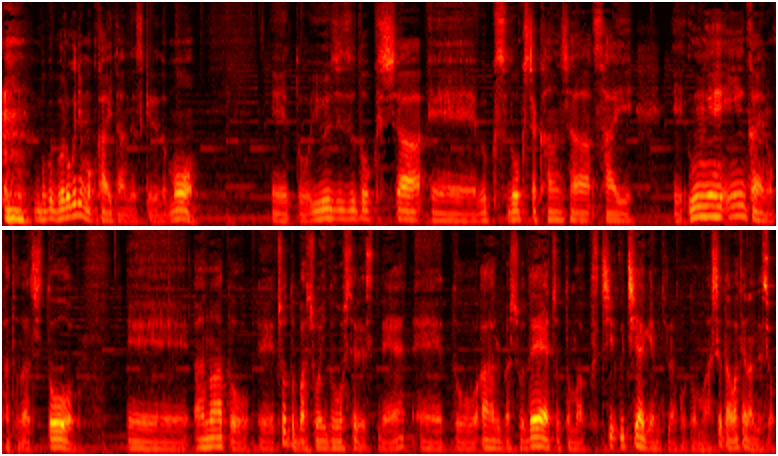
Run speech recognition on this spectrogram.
僕ブログにも書いたんですけれども、えっ、ー、と、ユージズ読者、えー、ブックス読者感謝祭、え、運営委員会の方たちと、えー、あの後、えー、ちょっと場所を移動してですね、えっ、ー、と、ある場所で、ちょっとまあ、プチ打ち上げみたいなことをまあしてたわけなんですよ。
